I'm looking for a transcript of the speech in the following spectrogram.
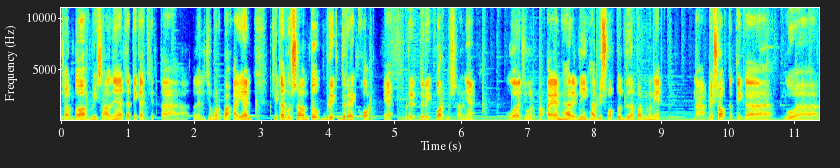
Contoh, misalnya ketika kita lagi jemur pakaian, kita berusaha untuk break the record ya. Break the record misalnya gua jemur pakaian hari ini habis waktu 8 menit. Nah, besok ketika gua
